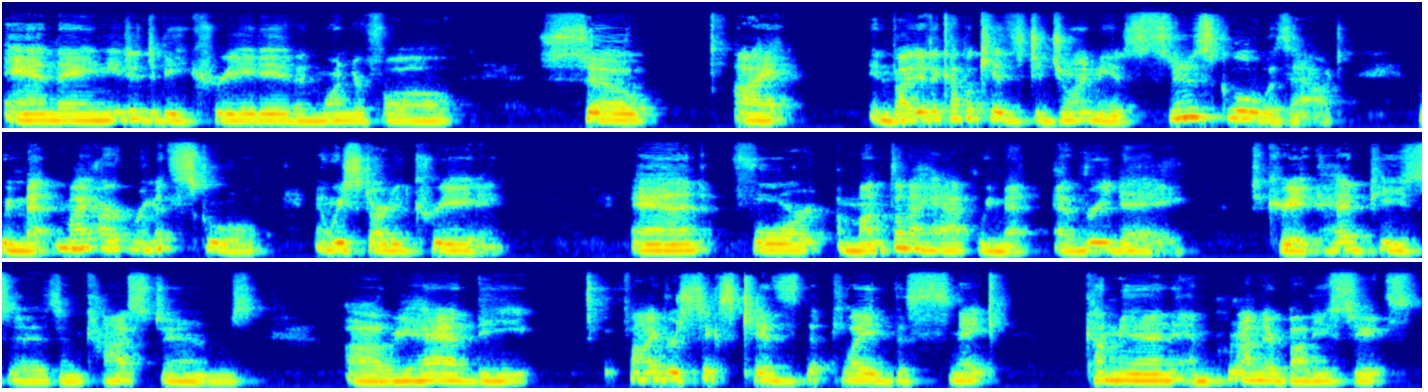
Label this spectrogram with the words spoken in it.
and they needed to be creative and wonderful. So I invited a couple kids to join me as soon as school was out. We met in my art room at school and we started creating. And for a month and a half, we met every day to create headpieces and costumes. Uh, we had the five or six kids that played the snake come in and put on their bodysuits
